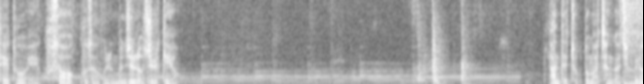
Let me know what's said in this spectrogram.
대두어에 구석구석을 문질러 줄게요. 반대쪽도 마찬가지고요.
